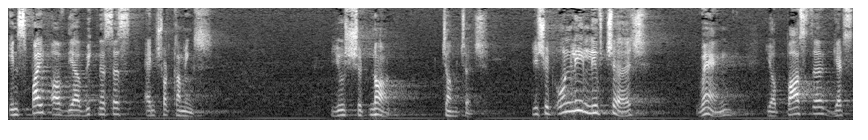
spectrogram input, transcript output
in spite of their weaknesses and shortcomings. You should not jump church. You should only leave church when your pastor gets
